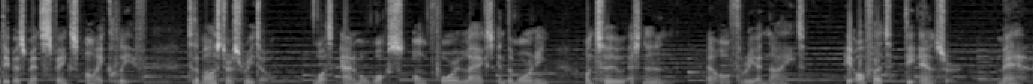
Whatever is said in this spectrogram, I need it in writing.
Oedipus met Sphinx on a cliff to the monster's riddle. What animal walks on four legs in the morning, on two at noon, and on three at night? He offered the answer Man,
